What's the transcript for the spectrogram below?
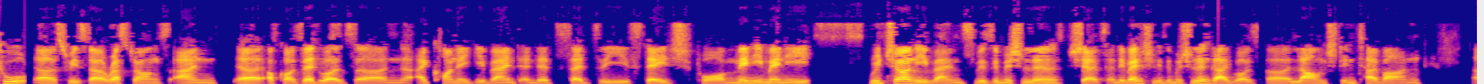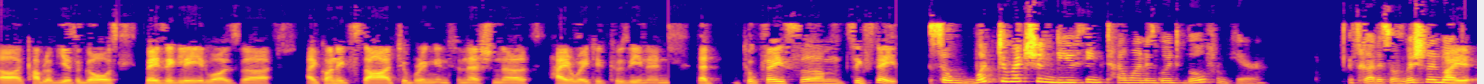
two uh, three-star restaurants. And uh, of course, that was an iconic event, and that set the stage for many, many return events with the Michelin chefs. And eventually, the Michelin Guide was uh, launched in Taiwan a couple of years ago. Basically, it was an iconic start to bring international high-rated cuisine, and that took place um, six days. So, what direction do you think Taiwan is going to go from here? It's got its own Michelin book. I,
